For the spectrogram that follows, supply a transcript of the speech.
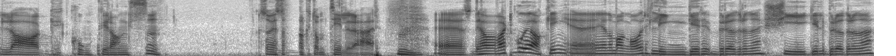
lagkonkurransen. Som vi snakket om tidligere her. Mm. Eh, de har vært gode i aking eh, gjennom mange år. Linger-brødrene, Schiegel-brødrene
